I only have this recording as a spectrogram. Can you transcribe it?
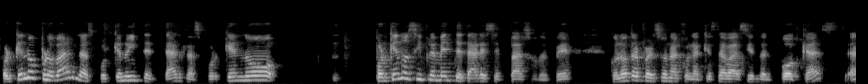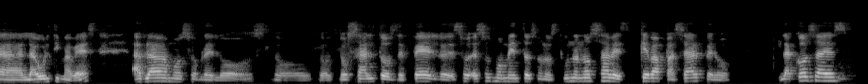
¿Por qué no probarlas? ¿Por qué no intentarlas? ¿Por qué no ¿por qué no simplemente dar ese paso de fe? Con la otra persona con la que estaba haciendo el podcast ah, la última vez, hablábamos sobre los, los, saltos de fe, esos, momentos en los que uno no sabe qué va a pasar, pero la cosa es,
